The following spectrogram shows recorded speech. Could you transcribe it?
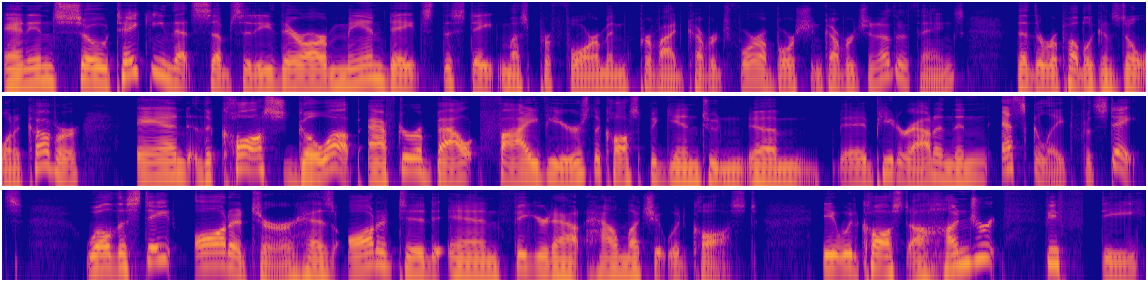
And in so taking that subsidy, there are mandates the state must perform and provide coverage for, abortion coverage and other things that the Republicans don't want to cover. And the costs go up after about five years. The costs begin to um, eh, peter out and then escalate for states. Well, the state auditor has audited and figured out how much it would cost. It would cost $150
